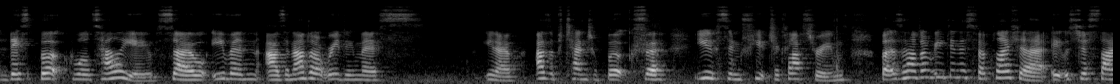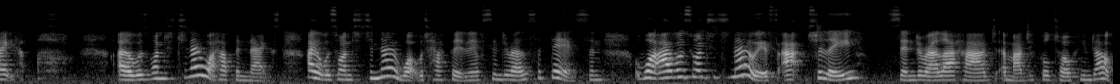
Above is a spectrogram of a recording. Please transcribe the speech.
this book will tell you so even as an adult reading this you know, as a potential book for use in future classrooms. But as an adult reading this for pleasure, it was just like, oh, I always wanted to know what happened next. I always wanted to know what would happen if Cinderella said this. And what I always wanted to know if actually Cinderella had a magical talking dog.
